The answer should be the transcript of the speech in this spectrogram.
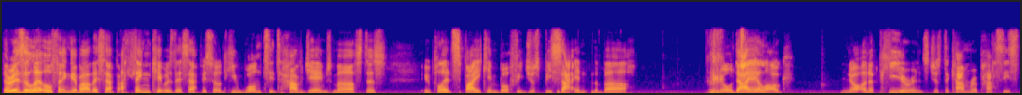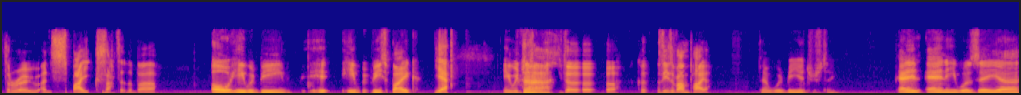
There is a little thing about this. Ep- I think it was this episode. He wanted to have James Marsters, who played Spike in Buffy, just be sat in the bar. No dialogue, not an appearance. Just the camera passes through, and Spike sat at the bar. oh, he would be he, he would be Spike. Yeah, he would just be the because he's a vampire. That would be interesting. And and he was a uh,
